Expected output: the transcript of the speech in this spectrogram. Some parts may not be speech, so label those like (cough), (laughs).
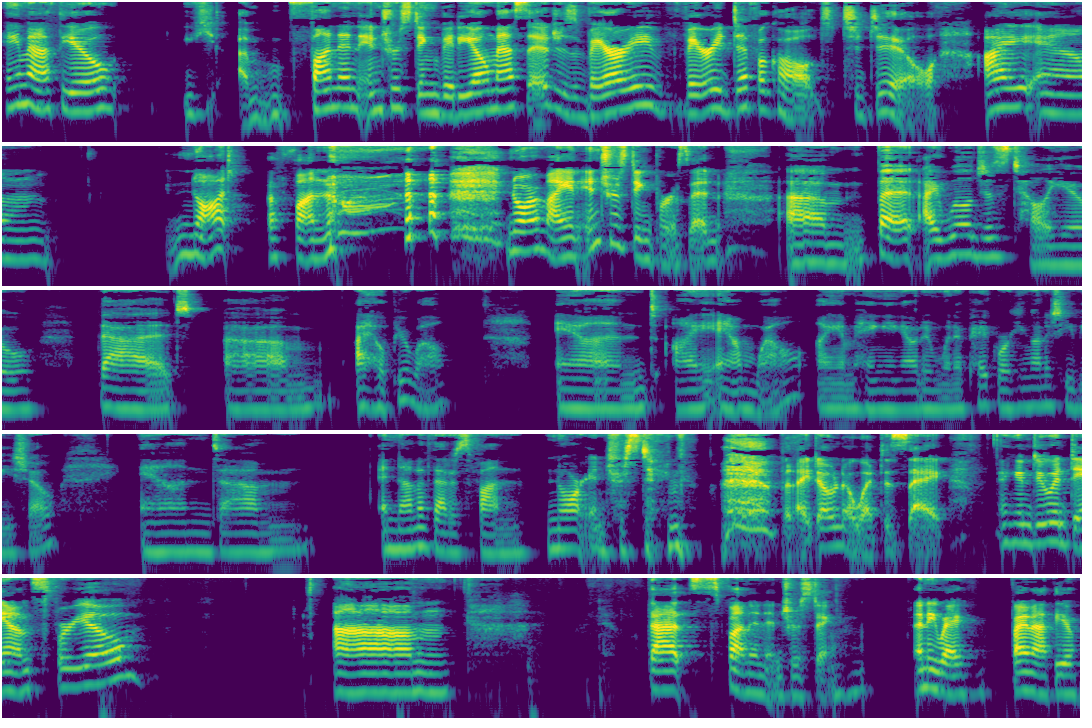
hey, Matthew, um, fun and interesting video message is very, very difficult to do. I am not a fun, (laughs) nor am I an interesting person. Um, but I will just tell you that um, I hope you're well. And I am well. I am hanging out in Winnipeg working on a TV show. And um, and none of that is fun nor (laughs) interesting, but I don't know what to say. I can do a dance for you. Um, that's fun and interesting. Anyway, bye, Matthew.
